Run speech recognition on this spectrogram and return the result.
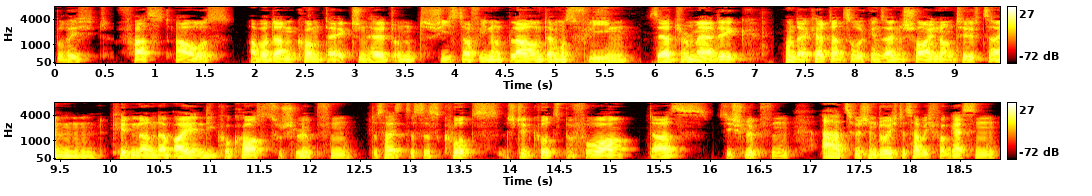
bricht fast aus, aber dann kommt der Actionheld und schießt auf ihn und bla und er muss fliehen. Sehr dramatic. Und er kehrt dann zurück in seine Scheune und hilft seinen Kindern dabei, in die Kokons zu schlüpfen. Das heißt, es ist kurz, steht kurz bevor, dass sie schlüpfen. Ah, zwischendurch, das habe ich vergessen,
